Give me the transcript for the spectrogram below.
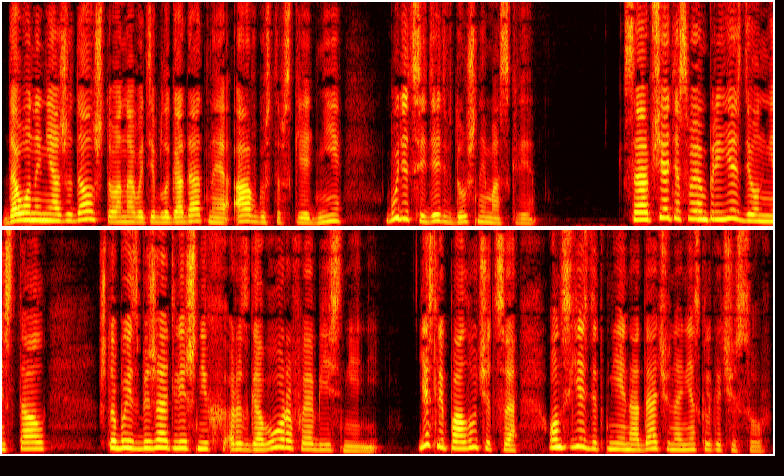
да он и не ожидал, что она в эти благодатные августовские дни будет сидеть в душной Москве. Сообщать о своем приезде он не стал, чтобы избежать лишних разговоров и объяснений. Если получится, он съездит к ней на дачу на несколько часов.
